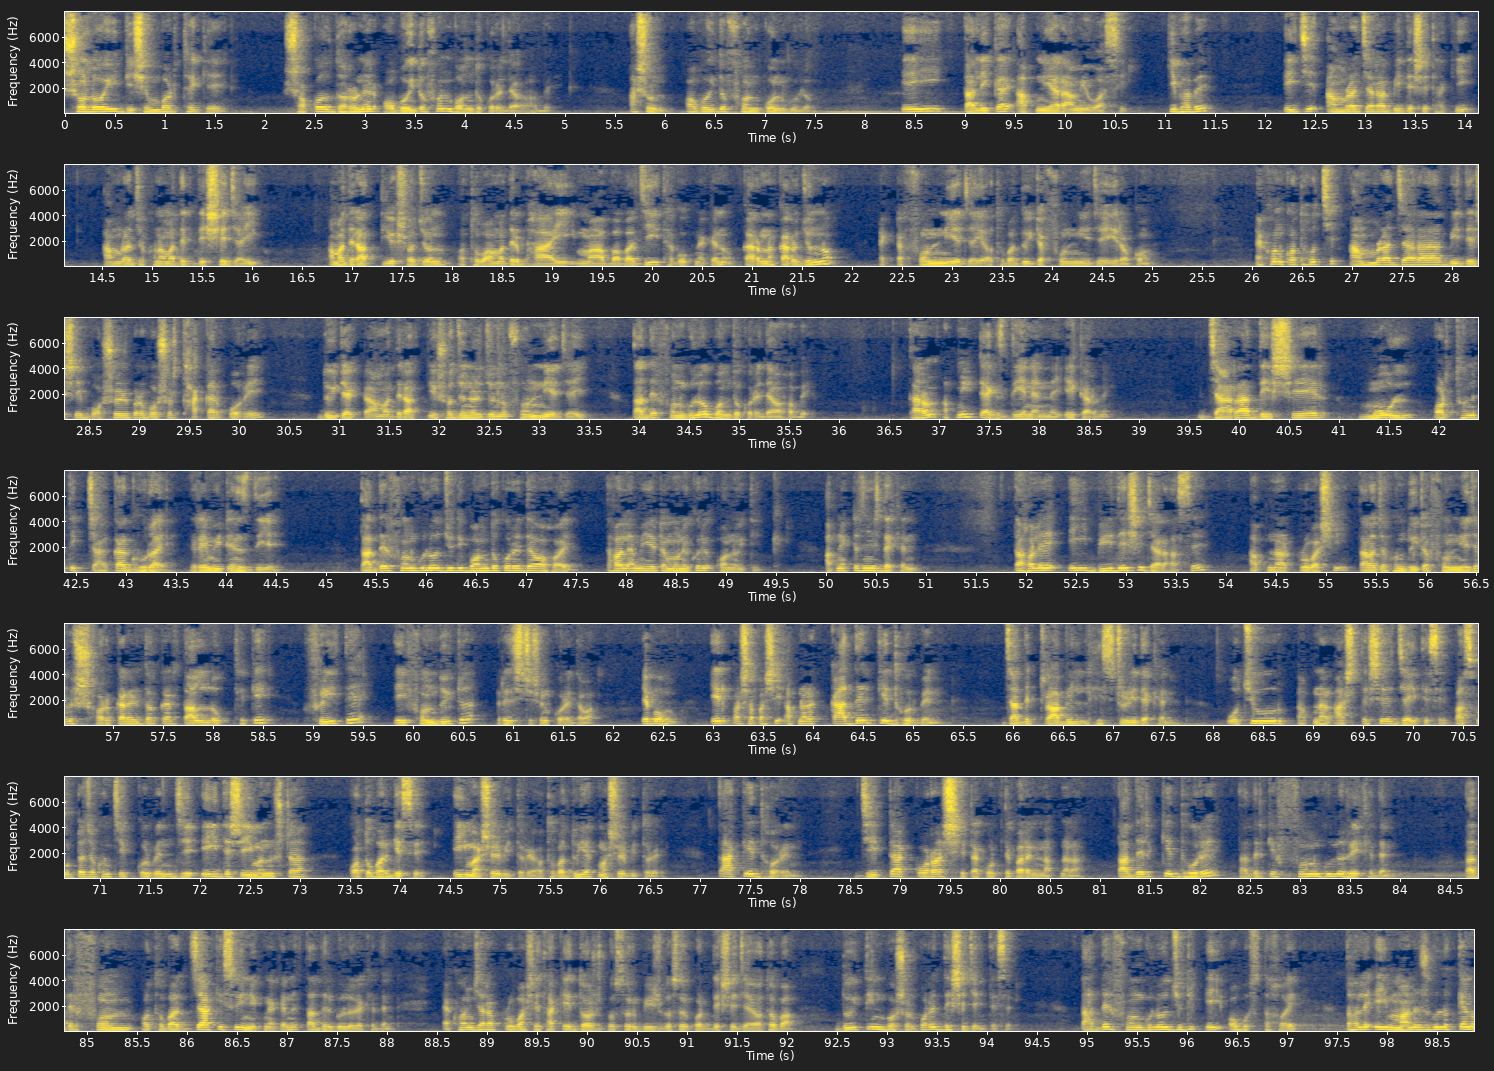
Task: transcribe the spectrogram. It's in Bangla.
ষোলোই ডিসেম্বর থেকে সকল ধরনের অবৈধ ফোন বন্ধ করে দেওয়া হবে। আসুন, অবৈধ ফোন কোনগুলো? এই তালিকায় আপনি আর আমিও আছি। কীভাবে? এই যে আমরা যারা বিদেশে থাকি, আমরা যখন আমাদের দেশে যাই, আমাদের আত্মীয় স্বজন অথবা আমাদের ভাই, মা বাবা যেই থাকুক না কেন, কারও না কারোর জন্য একটা ফোন নিয়ে যাই অথবা দুইটা ফোন নিয়ে যাই এরকম। এখন কথা হচ্ছে আমরা যারা বিদেশে বছরের পর বছর থাকার পরে দুইটা একটা আমাদের আত্মীয় স্বজনের জন্য ফোন নিয়ে যাই, তাদের ফোনগুলোও বন্ধ করে দেওয়া হবে। কারণ আপনি ট্যাক্স দিয়ে নেন নাই এই কারণে। যারা দেশের মূল অর্থনৈতিক চাকা ঘুরায় রেমিটেন্স দিয়ে, তাদের ফোনগুলো যদি বন্ধ করে দেওয়া হয়, তাহলে আমি এটা মনে করি অনৈতিক। আপনি একটা জিনিস দেখেন, তাহলে এই বিদেশে যারা আছে আপনার প্রবাসী, তারা যখন দুইটা ফোন নিয়ে যাবে, সরকারের দরকার তার লোক থেকে ফ্রিতে এই ফোন দুইটা রেজিস্ট্রেশন করে দেওয়া। এবং এর পাশাপাশি আপনারা কাদেরকে ধরবেন? যাদের ট্রাভেল হিস্টোরি দেখেন, প্রচুর আপনার আসতেছে, যাইতেছে। পাসপোর্টটা যখন চেক করবেন যে এই দেশে এই মানুষটা কতবার গেছে, এই মাসের ভিতরে অথবা দুই এক মাসের ভিতরে, তাকে ধরেন। যেটা করা সেটা করতে পারেন না আপনারা। তাদেরকে ধরে তাদেরকে ফোনগুলো রেখে দেন। তাদের ফোন অথবা যা কিছুই নিক না কেন তাদেরগুলো রেখে দেন। এখন যারা প্রবাসে থাকে, দশ বছর, বিশ বছর পর দেশে যায় অথবা দুই, তিন বছর পরে দেশে যাইতেছে, তাদের ফোনগুলো যদি এই অবস্থা হয়, তাহলে এই মানুষগুলো কেন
